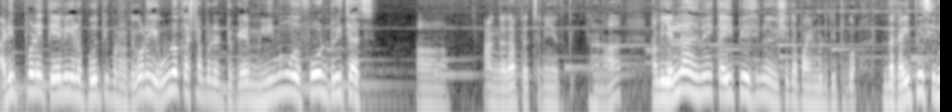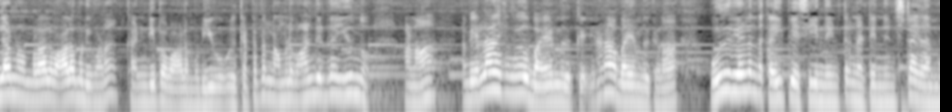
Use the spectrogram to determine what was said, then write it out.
அடிப்படை தேவைகளை பூர்த்தி பண்ணுறதுக்கோ நான் எவ்வளோ கஷ்டப்பட்டுருக்கேன் மினிமம் ஒரு ஃபோன் ரீசார்ஜ் ஆ. அங்கே தான் பிரச்சனையே இருக்குது ஏன்னா நம்ம எல்லாருமே கைபேசின்னு ஒரு விஷயத்தை பயன்படுத்திட்டு இருக்கோம். இந்த கைபேசி இல்லாமல் நம்மளால் வாழ முடியுமானா கண்டிப்பாக வாழ முடியும். ஒரு கட்டத்தில் நம்மளும் வாழ்ந்துட்டு தான் இருந்தோம். ஆனால் நம்ம எல்லாருக்குமே ஒரு பயம் இருக்குது என்னடா பயம் இருக்குன்னா ஒருவேளை இந்த கைபேசி இந்த இன்டர்நெட் இந்த இன்ஸ்டாகிராம்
